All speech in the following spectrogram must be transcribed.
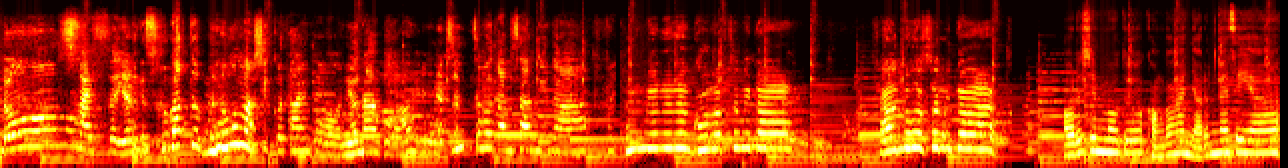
너무 맛있어요. 여기 수박도 너무 맛있고 달고 연하고 아이고, 진짜 감사합니다. 국민은행 고맙습니다. 잘 먹었습니다. 어르신 모두 건강한 여름 나세요.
